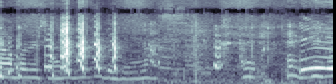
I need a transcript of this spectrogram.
তারপরে Thank you.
